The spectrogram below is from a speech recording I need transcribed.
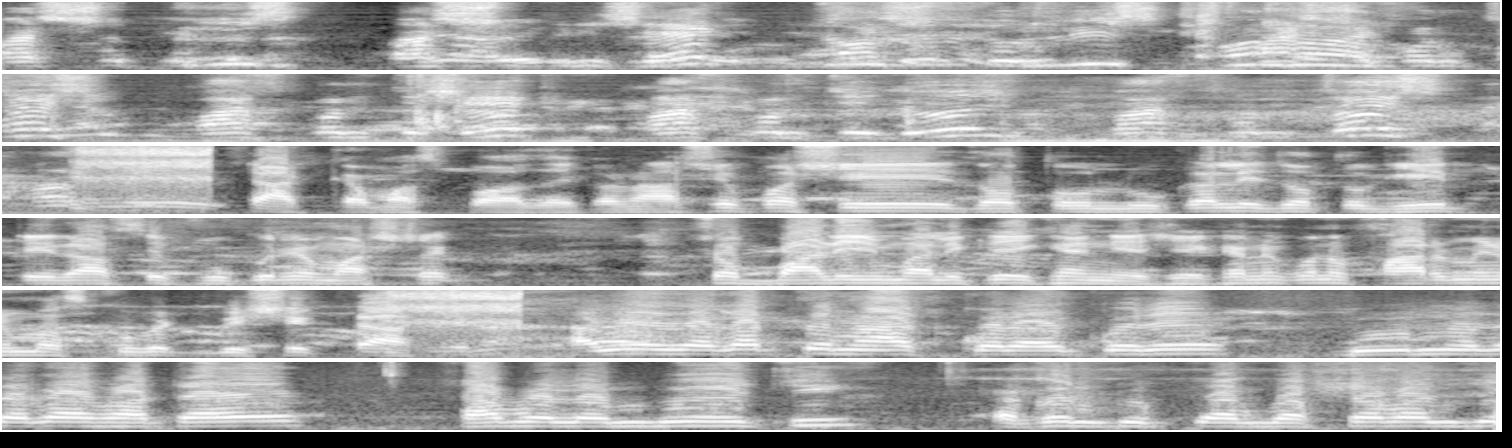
পাঁচশো তিরিশ পাঁচশো তিরিশ এক পাঁচশো চল্লিশ পাঁচশো পঞ্চাশ পাঁচ পঞ্চাশ এক পাঁচ পঞ্চাশ দুই পাঁচ পঞ্চাশ টাটকা মাছ পাওয়া যায় কারণ আশেপাশে যত লোকালে যত ঘের টের আছে পুকুরের মাছটা সব বাড়ির মালিকরা এখানে আসে। এখানে কোনো ফার্মের মাছ খুব একটা বেশি একটা আসে না। আমি এ জায়গাতে মাছ ক্রয় করে বিভিন্ন জায়গায় ভাটায় স্বাবলম্বী হয়েছি। এখন টুকটাক ব্যবসা বাণিজ্য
